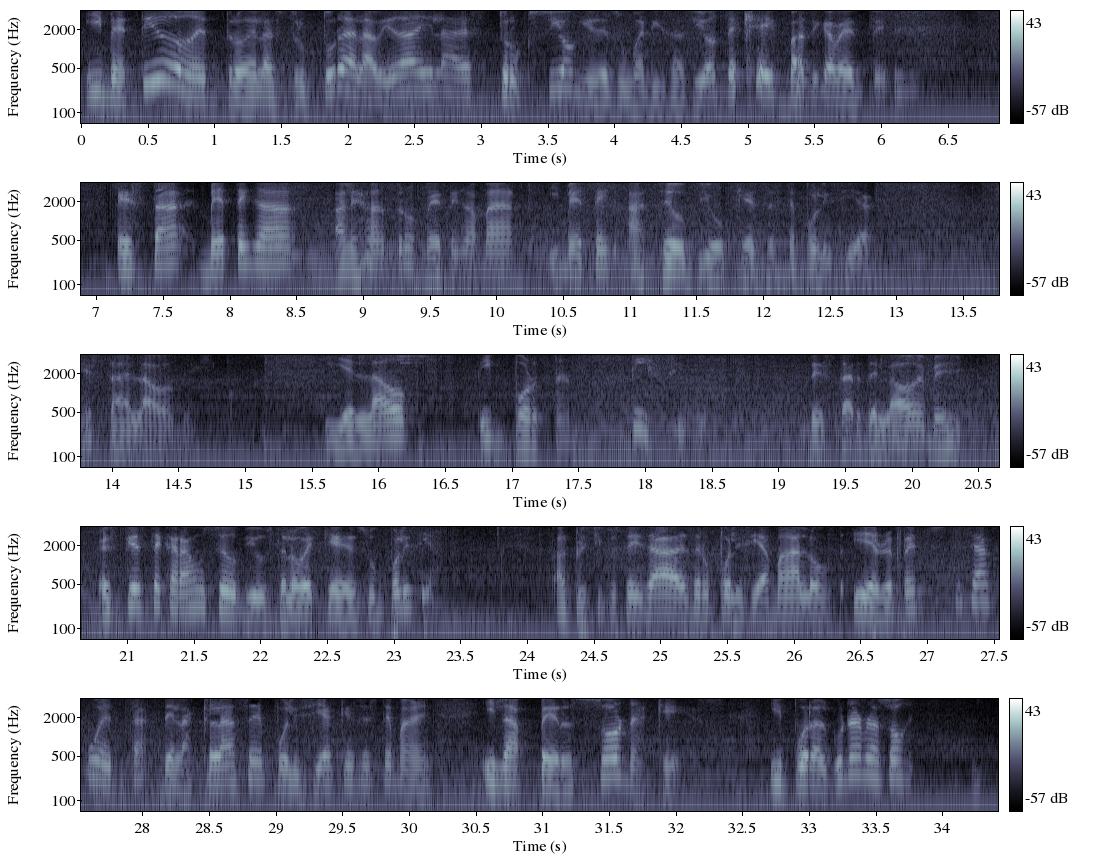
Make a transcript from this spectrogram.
Y metido dentro de la estructura de la vida y la destrucción y deshumanización de Kate, básicamente, está, meten a Alejandro, meten a Matt y meten a Silvio, que es este policía que está del lado de México. Y el lado importantísimo de estar del lado de México es que este carajo Silvio, usted lo ve que es un policía. Al principio usted dice, ah, debe ser un policía malo. Y de repente usted se da cuenta de la clase de policía que es este Mae y la persona que es. Y por alguna razón,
